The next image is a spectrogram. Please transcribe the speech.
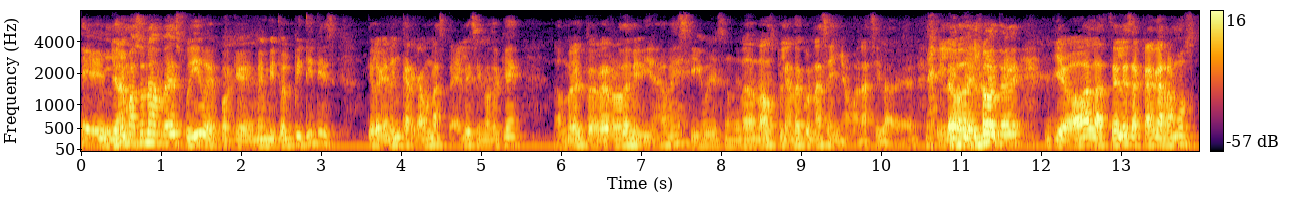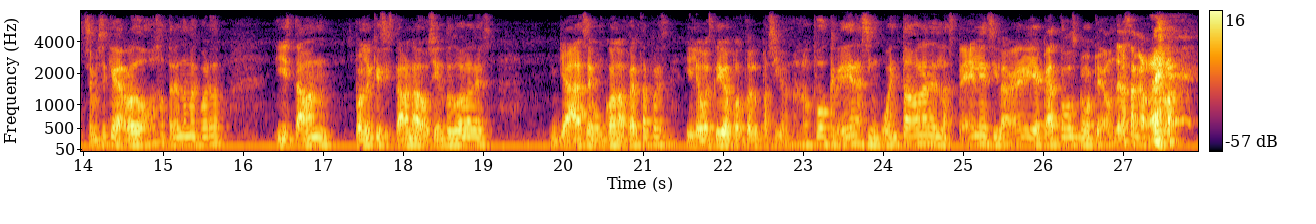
El- Yo nomás una vez fui, güey, porque me invitó el Pititis, que le habían encargado unas teles y no sé qué. Hombre, el peor error de mi vida, güey. Sí, güey, son de Nos andamos peleando con una señora, así la verdad. Y luego, y luego te- llevaba las teles acá, agarramos, se me hace que agarró dos o tres, no me acuerdo. Y estaban, ponle que si estaban a 200 dólares, ya según con la oferta, pues. Y luego este iba por todo el pasillo, no lo puedo creer, a 50 dólares las teles y la y acá todos como que, ¿a dónde las agarraron?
